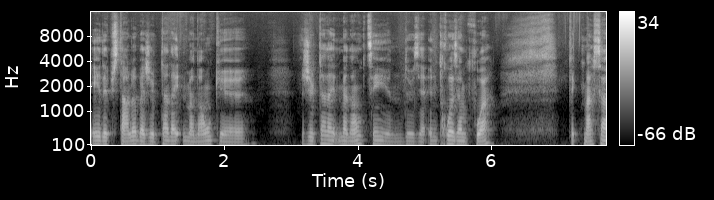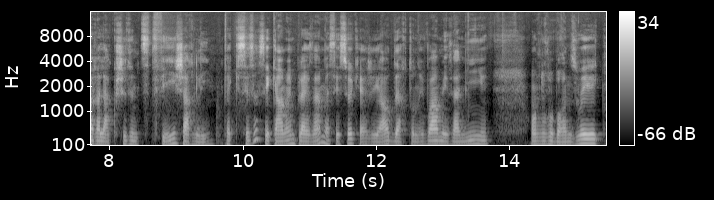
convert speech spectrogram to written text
Et depuis ce temps-là, ben, j'ai eu le temps d'être mon oncle. Euh, j'ai eu le mon oncle, une troisième fois. Fait que ma soeur, elle a accouché d'une petite fille, Charlie. Fait que c'est ça, c'est quand même plaisant, mais c'est sûr que j'ai hâte de retourner voir mes amis au Nouveau-Brunswick,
